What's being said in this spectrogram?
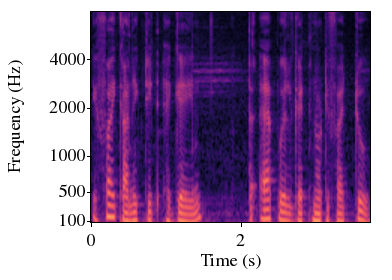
If I connect it again, the app will get notified too.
